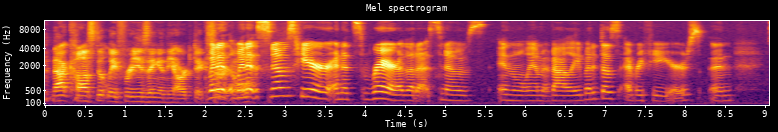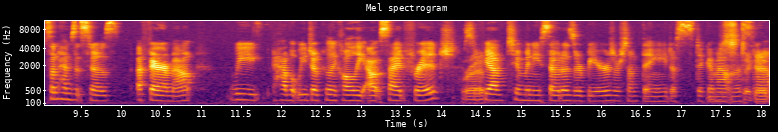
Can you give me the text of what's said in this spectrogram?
It's not constantly freezing in the Arctic when it when it snows here, and it's rare that it snows in the Willamette Valley, but it does every few years, and sometimes it snows a fair amount. we have what we jokingly call the outside fridge. Right. So if you have too many sodas or beers or something, you just stick them out in the Stick snow. it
